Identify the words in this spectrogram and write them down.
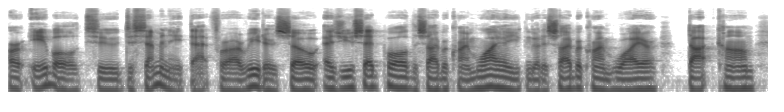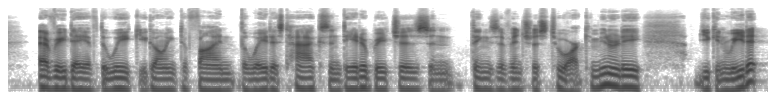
are able to disseminate that for our readers. So, as you said, Paul, the Cybercrime Wire, you can go to cybercrimewire.com Every day of the week, you're going to find the latest hacks and data breaches and things of interest to our community. You can read it,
